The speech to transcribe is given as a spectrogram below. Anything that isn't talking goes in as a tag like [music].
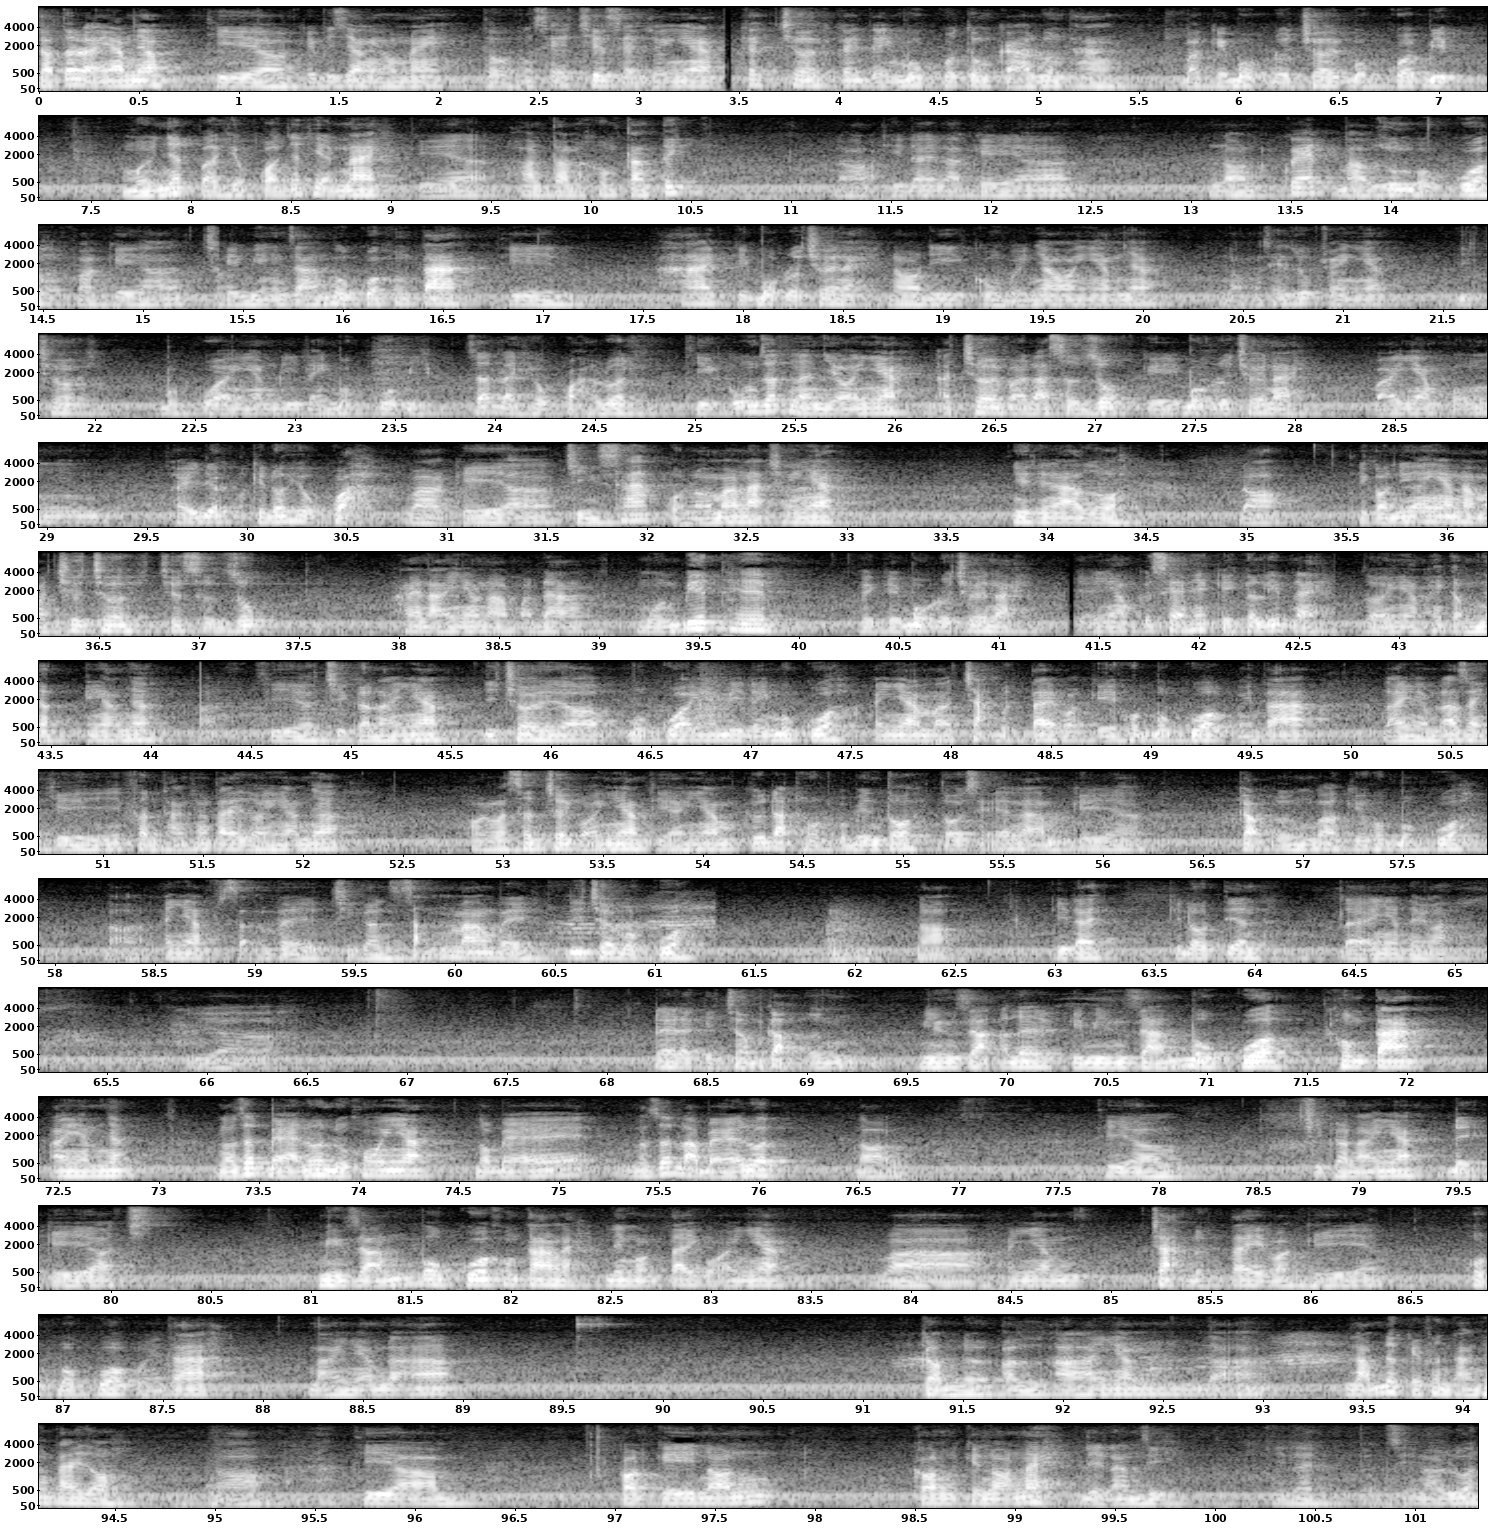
Chào tất cả anh em nhé. Thì ờ, cái video ngày hôm nay tôi cũng sẽ chia sẻ cho anh em cách chơi, cách đánh bầu cua tôm cá luôn thắng và cái bộ đồ chơi bầu cua bịp mới nhất và hiệu quả nhất hiện nay thì ờ, hoàn toàn là không tan tích. Đó thì đây là cái ờ, nón quét báo rung bầu cua và cái cái miếng dán bầu cua không tang thì hai cái bộ đồ chơi này nó đi cùng với nhau anh em nhé. Nó cũng sẽ giúp cho anh em đi chơi bầu cua anh em đi đánh bầu cua bịp rất là hiệu quả luôn. Thì cũng rất là nhiều anh em đã chơi và đã sử dụng cái bộ đồ chơi này và anh em cũng thấy được cái độ hiệu quả và cái chính xác của nó mang lại cho anh em như thế nào rồi đó thì còn những anh em nào mà chưa chơi chưa sử dụng hay là anh em nào mà đang muốn biết thêm về cái bộ đồ chơi này thì anh em cứ xem hết cái clip này rồi anh em hãy cảm nhận anh em nhé thì chỉ cần anh em đi chơi bầu cua anh em đi đánh bầu cua anh em chạm được tay vào cái hột bầu cua của người ta là anh em đã giành cái phần thắng trong tay rồi anh em nhé hoặc là sân chơi của anh em thì anh em cứ đặt hột của bên tôi tôi sẽ làm cái cảm ứng vào cái hột bầu cua đó anh em sẵn về chỉ cần sẵn mang về đi chơi bầu cua. Đó thì đây cái đầu tiên đây anh em thấy không thì uh, đây là cái chấm cảm ứng miếng dán à, đây là cái miếng dán bầu cua không tang anh em nhé nó rất bé luôn đúng không anh em? Nó bé nó rất là bé luôn. Đó. Thì uh, chỉ cần anh em để cái uh, miếng dán bầu cua không tang này lên ngón tay của anh em và anh em chạm được tay vào cái hột bầu cua của người ta là anh em đã cầm được à, à, anh em đã nắm được cái phần thắng trong tay rồi. Đó. Thì à, còn cái nón còn cái nón này để làm gì? Thì đây tôi sẽ nói luôn.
